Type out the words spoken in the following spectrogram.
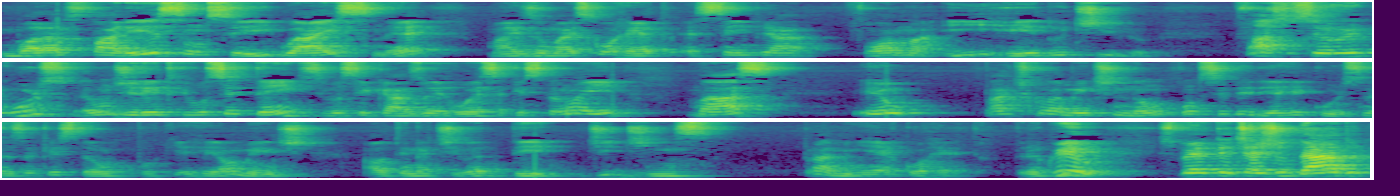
embora elas pareçam ser iguais, né? Mas o mais correto é sempre a forma irredutível. Faça o seu recurso, é um direito que você tem, se você caso errou essa questão aí, mas eu particularmente não concederia recurso nessa questão, porque realmente a alternativa D de jeans para mim é a correta. Tranquilo? Espero ter te ajudado.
